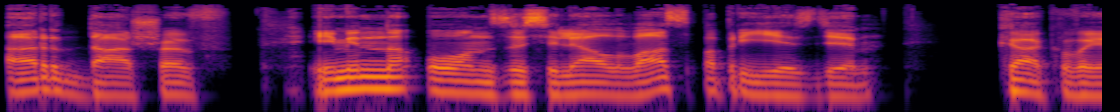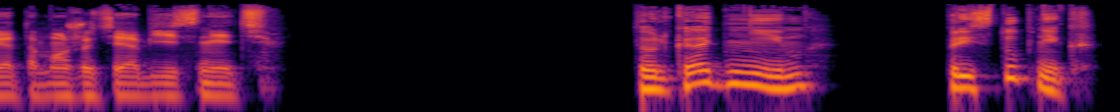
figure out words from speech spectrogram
Ардашев. Именно он заселял вас по приезде. Как вы это можете объяснить? Только одним. Преступник,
